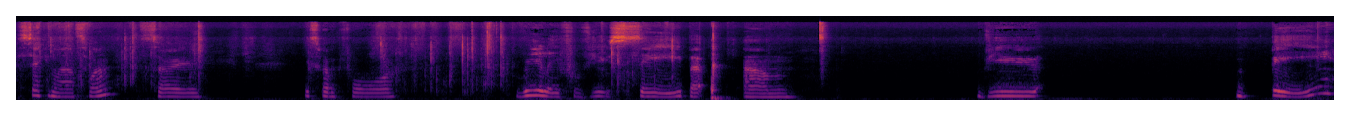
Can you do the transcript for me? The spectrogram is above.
second last one. So this one for really for view C but um, view B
